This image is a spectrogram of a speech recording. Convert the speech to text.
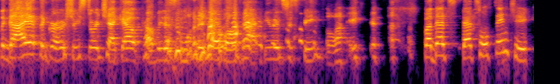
The guy at the grocery store checkout probably doesn't want to know all that. He was just being polite. but that's that's authentic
